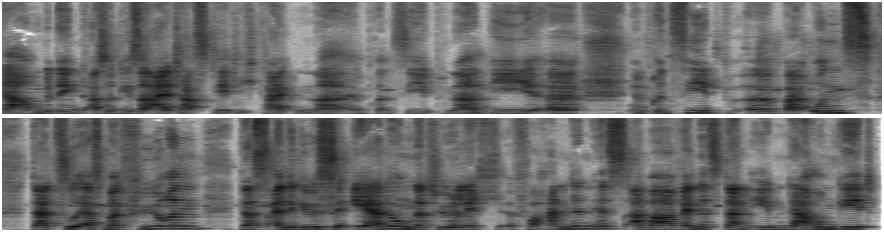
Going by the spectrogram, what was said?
Ja, unbedingt. Also diese Alltagstätigkeiten, ne, im Prinzip, ne, die äh, im Prinzip äh, bei uns dazu erstmal führen, dass eine gewisse Erdung natürlich äh, vorhanden ist. Aber wenn es dann eben darum geht,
